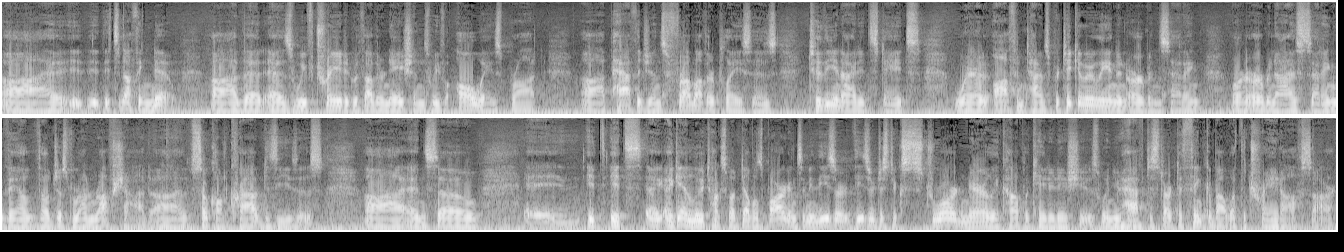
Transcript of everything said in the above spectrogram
uh, it, it's nothing new. Uh, that as we've traded with other nations, we've always brought pathogens from other places to the United States, where oftentimes, particularly in an urban setting or an urbanized setting, they'll, they'll just run roughshod, so-called crowd disease diseases. Uh, and so eh, it, it's, again, Louis talks about devil's bargains. I mean, these are, these are just extraordinarily complicated issues when you have to start to think about what the trade-offs are.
